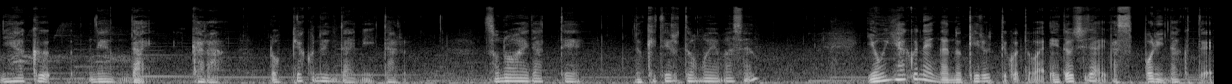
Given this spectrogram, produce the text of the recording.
200年代から600年代に至る。その間って抜けてると思いません？400年が抜けるってことは江戸時代がすっぽりなくて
